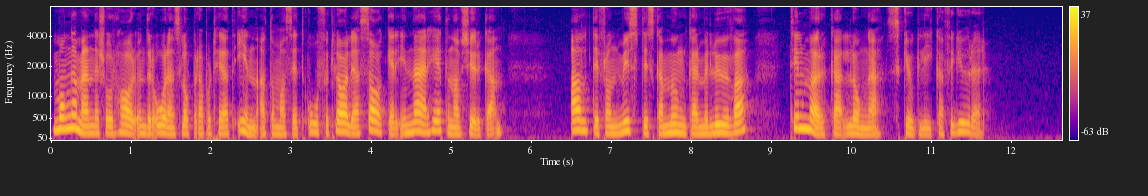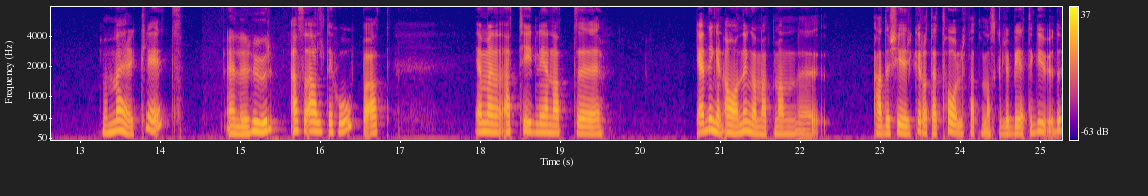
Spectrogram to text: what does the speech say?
Många människor har under årens lopp rapporterat in att de har sett oförklarliga saker i närheten av kyrkan. Allt ifrån mystiska munkar med luva till mörka, långa, skugglika figurer. Vad märkligt. Eller hur? Alltså alltihopa. Att, ja, men att tydligen att... Eh, jag hade ingen aning om att man eh, hade kyrkor åt ett håll för att man skulle be till Gud.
